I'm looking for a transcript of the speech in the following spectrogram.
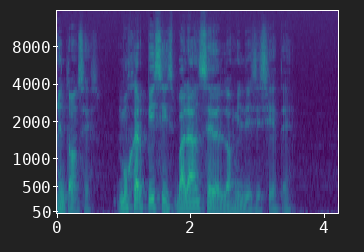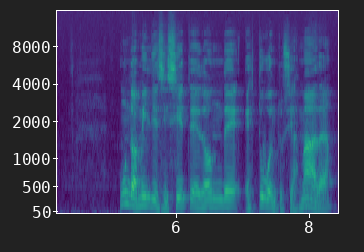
Entonces, mujer Piscis, balance del 2017. Un 2017 donde estuvo entusiasmada,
